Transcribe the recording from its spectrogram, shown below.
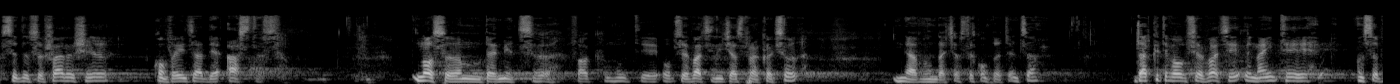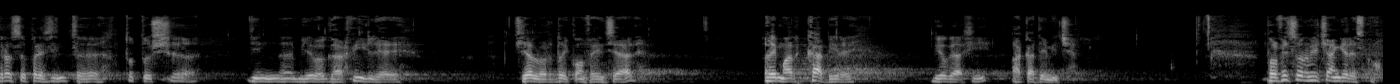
se desfășoară și conferința de astăzi. Nu o să îmi permit să fac multe observații nici asupra cărților, neavând această competență, dar câteva observații. Înainte, însă vreau să prezint uh, totuși uh, din biografiile celor doi conferențiari remarcabile biografii academice. Profesorul Mircea Anghelescu,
